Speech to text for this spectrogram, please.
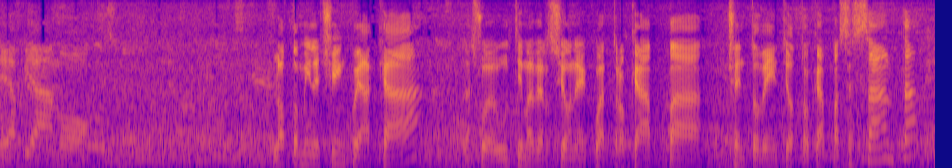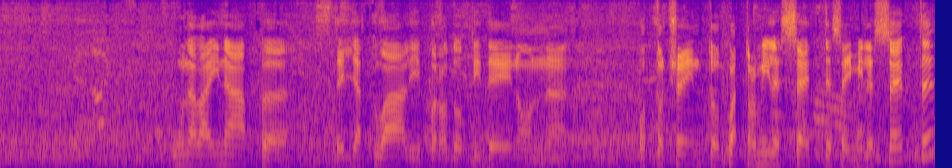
e abbiamo l'8500H la sua ultima versione 4K 120 8K 60 una line-up degli attuali prodotti Denon 800 4007 6007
